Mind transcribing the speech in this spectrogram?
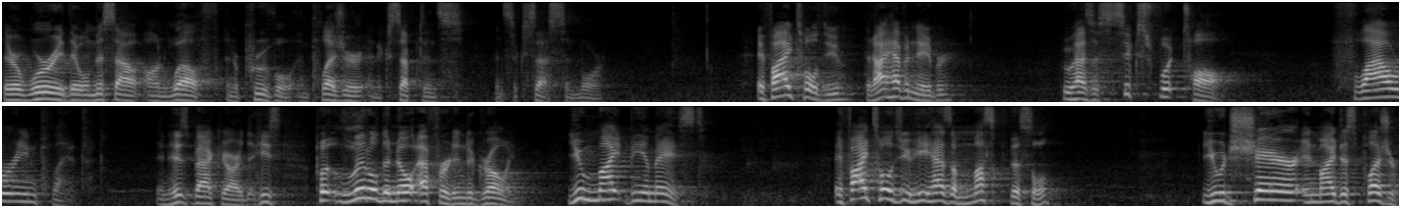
They're worried they will miss out on wealth and approval and pleasure and acceptance and success and more. If I told you that I have a neighbor who has a six foot tall, flowering plant in his backyard that he's put little to no effort into growing, you might be amazed. If I told you he has a musk thistle, you would share in my displeasure.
